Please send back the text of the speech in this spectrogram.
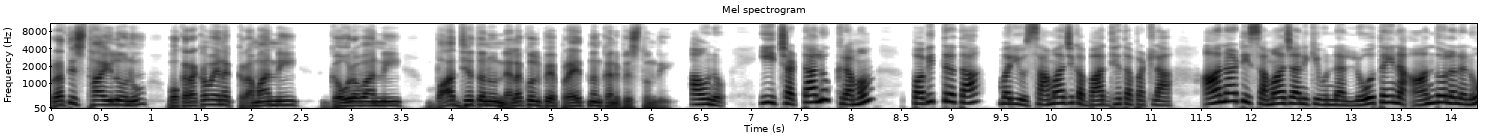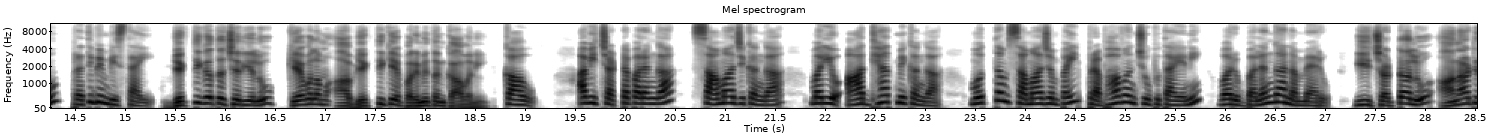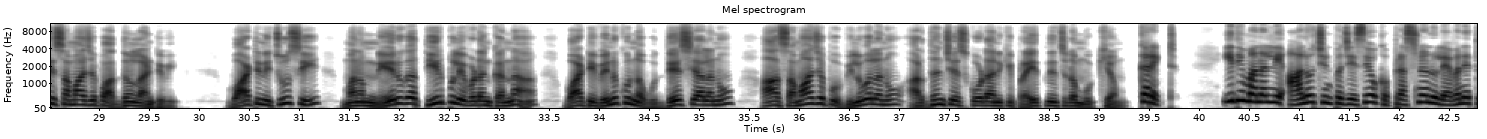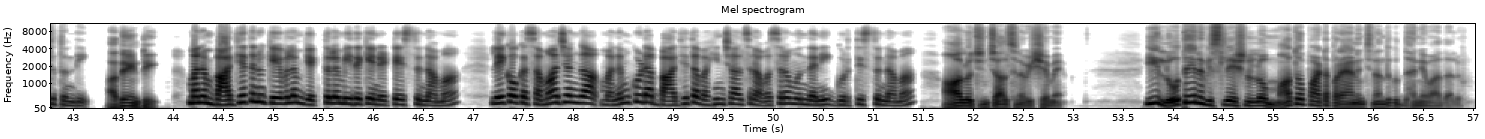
ప్రతి స్థాయిలోనూ ఒక రకమైన క్రమాన్ని గౌరవాన్ని బాధ్యతను నెలకొల్పే ప్రయత్నం కనిపిస్తుంది. అవును ఈ చట్టాలు క్రమం పవిత్రత మరియు సామాజిక బాధ్యత పట్ల ఆనాటి సమాజానికి ఉన్న లోతైన ఆందోళనను ప్రతిబింబిస్తాయి. వ్యక్తిగత చర్యలు కేవలం ఆ వ్యక్తికే పరిమితం కావని. కావు. అవి చట్టపరంగా సామాజికంగా మరియు ఆధ్యాత్మికంగా మొత్తం సమాజంపై ప్రభావం చూపుతాయని వారు బలంగా నమ్మారు. ఈ చట్టాలు ఆనాటి సమాజపు అద్దం లాంటివి. వాటిని చూసి మనం నేరుగా తీర్పులివ్వడం కన్నా వాటి వెనుకున్న ఉద్దేశ్యాలను ఆ సమాజపు విలువలను అర్థం చేసుకోవడానికి ప్రయత్నించడం ముఖ్యం. కరెక్ట్. ఇది మనల్ని ఆలోచింపజేసే ఒక ప్రశ్నను లేవనెత్తుతుంది. అదేంటి? మనం బాధ్యతను కేవలం వ్యక్తుల మీదకే నెట్టేస్తున్నామా? లేక ఒక సమాజంగా మనం కూడా బాధ్యత వహించాల్సిన అవసరం ఉందని గుర్తిస్తున్నామా? ఆలోచించాల్సిన విషయమే. ఈ లోతైన విశ్లేషణలో మాతో పాట ప్రయాణించినందుకు ధన్యవాదాలు.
